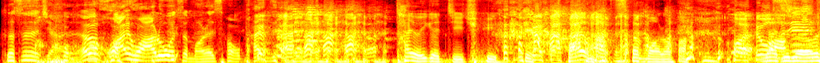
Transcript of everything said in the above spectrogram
可真的假的？要不滑一滑，如果怎么了怎么办？他有一个集聚，还有什么了？怀华直接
